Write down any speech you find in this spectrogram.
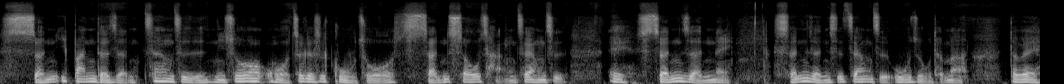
神一般的人这样子，你说哦，这个是古着神收藏这样子，哎，神人呢？神人是这样子侮辱的吗？对不对？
